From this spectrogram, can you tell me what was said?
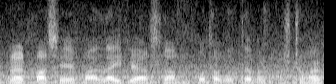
আপনার পাশে বা লাইফে আসলাম, কথা বলতে আমার কষ্ট হয়।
